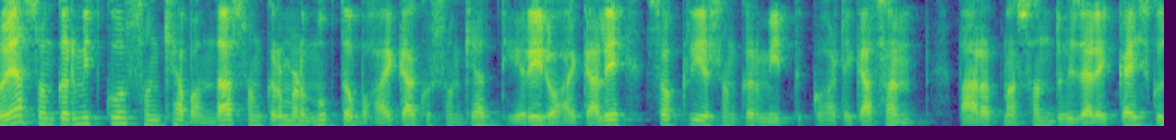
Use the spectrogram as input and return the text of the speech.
नयाँ सङ्क्रमितको सङ्ख्याभन्दा सङ्क्रमण मुक्त भएकाको सङ्ख्या धेरै रहेकाले सक्रिय सङ्क्रमित घटेका छन्। भारतमा सन् दुई हजार एक्काइसको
